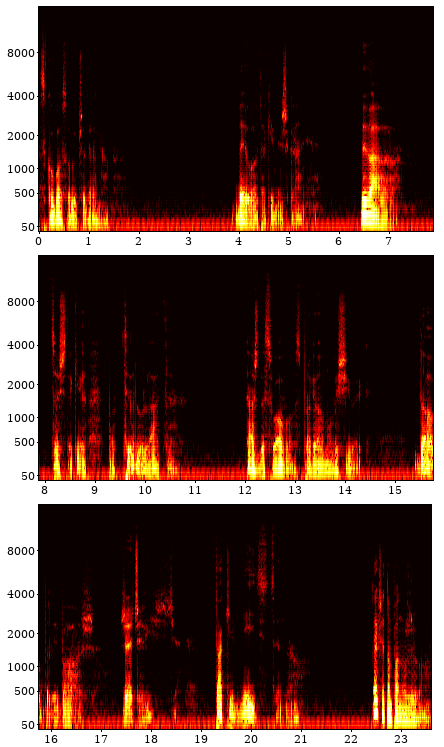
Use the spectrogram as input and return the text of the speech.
Skubał sobie przed ramiona. Było takie mieszkanie. Bywało coś takiego po tylu latach. Każde słowo sprawiało mu wysiłek. Dobry Boże, rzeczywiście, takie miejsce, no. Jak się tam panu żyło?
